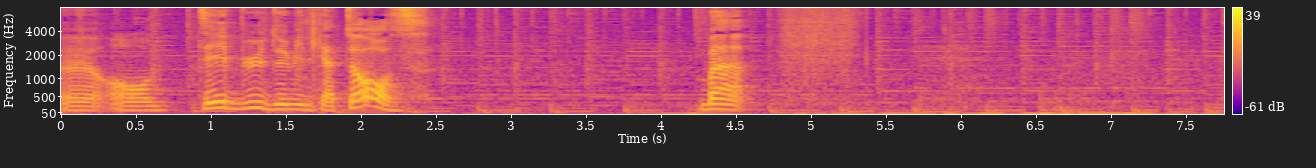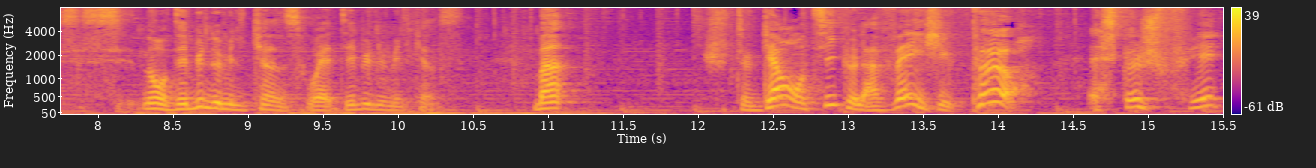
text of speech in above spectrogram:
euh, en début 2014, ben... Non, début 2015, ouais, début 2015. Ben, je te garantis que la veille, j'ai peur. Est-ce que je fais...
